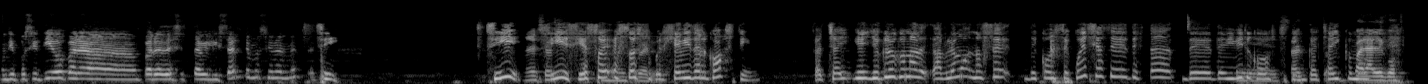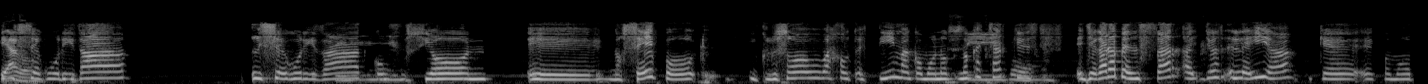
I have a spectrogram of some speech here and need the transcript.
un dispositivo para, para desestabilizarte emocionalmente. Sí. Sí, Eso sí, es sí, eso, eso es súper heavy del ghosting. ¿Cachai? Y yo creo que una de- hablemos, no sé, de consecuencias de, de, estar, de, de vivir Eh, ghosting. ¿cachai? Como Para el gosteado. inseguridad, inseguridad, Sí. confusión, eh, no sé, po, incluso baja autoestima, como no, no cachar que eh, llegar a pensar, yo leía que eh, como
